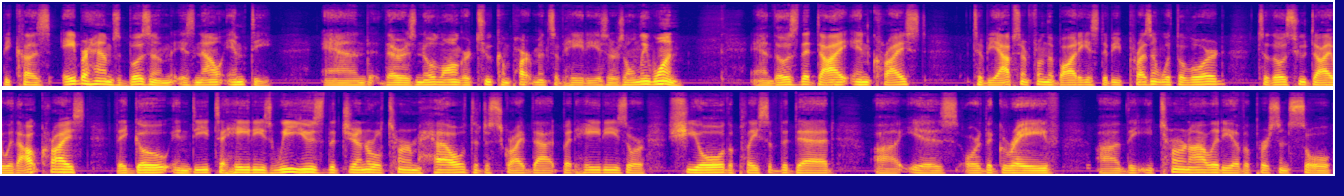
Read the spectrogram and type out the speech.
because Abraham's bosom is now empty and there is no longer two compartments of Hades, there's only one. And those that die in Christ, to be absent from the body is to be present with the Lord. To those who die without Christ, they go indeed to Hades. We use the general term hell to describe that, but Hades or Sheol, the place of the dead, uh, is, or the grave, uh, the eternality of a person's soul.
